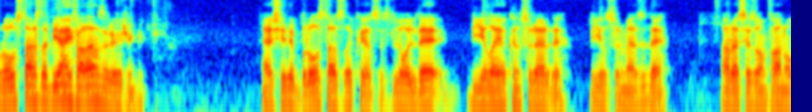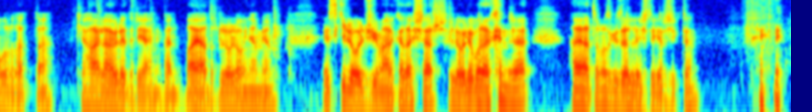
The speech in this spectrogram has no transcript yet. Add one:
Brawl Stars'da bir ay falan sürüyor çünkü. Her şeyde Brawl Stars'la kıyaslıyoruz. LoL'de bir yıla yakın sürerdi. Bir yıl sürmezdi de. Ara sezon falan olurdu hatta. Ki hala öyledir yani. Ben bayağıdır LoL oynamıyorum. Eski LoL'cuyum arkadaşlar. LoL'ü bırakınca hayatımız güzelleşti gerçekten.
